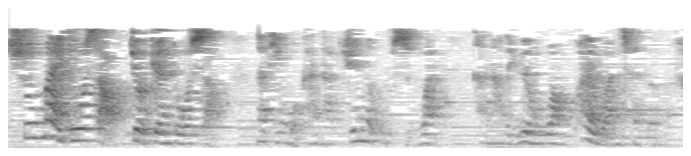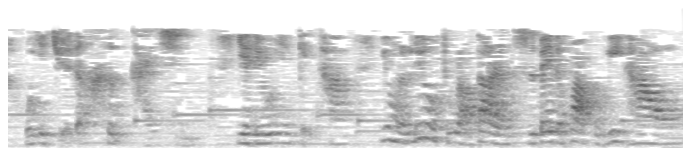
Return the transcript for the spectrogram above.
书卖多少就捐多少。那天我看他捐了五十万，看他的愿望快完成了，我也觉得很开心，也留言给他，用了六祖老大人慈悲的话鼓励他哦，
